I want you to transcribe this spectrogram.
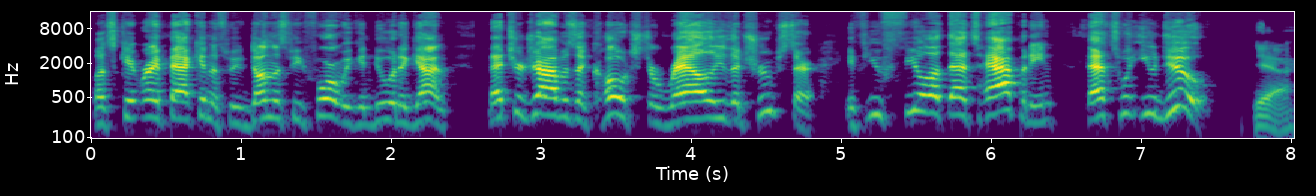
Let's get right back in this. We've done this before. We can do it again. That's your job as a coach to rally the troops there. If you feel that that's happening, that's what you do. yeah.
